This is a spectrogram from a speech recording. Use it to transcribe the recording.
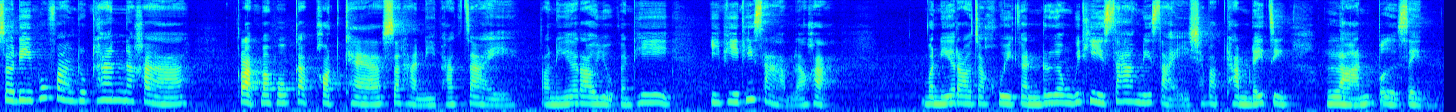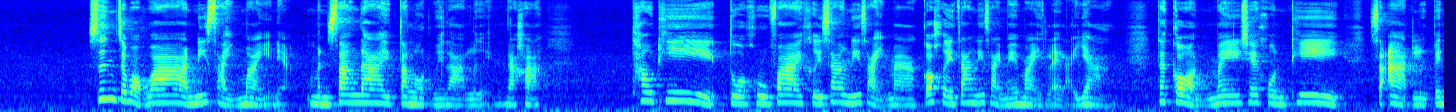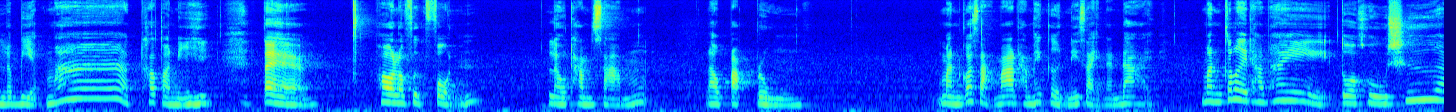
สวัสดีผู้ฟังทุกท่านนะคะ กลับมาพบกับพอดแคสสถานีพักใจ ตอนนี้เราอยู่กันที่ EP ที่ 3 แล้วค่ะ วันนี้เราจะคุยกันเรื่องวิธีสร้างนิสัยฉบับทำได้จริงล้านเปอร์เซ็นต์ซึ่งจะบอกว่านิสัยใหม่เนี่ยมันสร้างได้ตลอดเวลาเลยนะคะ เท่าที่ตัวครูฝ้ายเคยสร้างนิสัยมา ก็เคยสร้างนิสัยใหม่ๆ หลาย ๆ อย่าง แต่ก่อนไม่ใช่คนที่สะอาดหรือเป็นระเบียบมากเท่าตอนนี้ แต่พอเราฝึกฝน เราทำซ้ำเราปรับปรุง มันก็สามารถทำให้เกิดนิสัยนั้นได้ มันก็เลยทำให้ตัวครูเชื่อ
